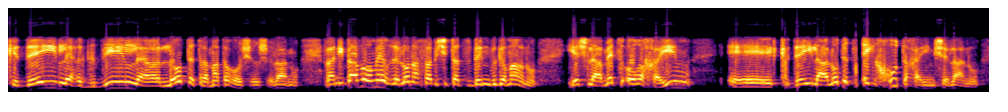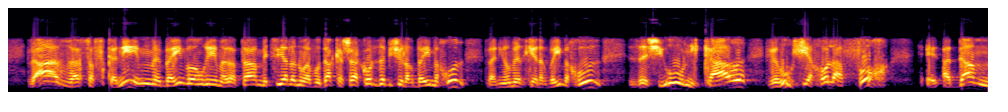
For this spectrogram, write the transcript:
כדי להגדיל, להעלות את רמת העושר שלנו. ואני בא ואומר, זה לא נעשה בשיטת זבנג וגמרנו. יש לאמץ אורח חיים אה, כדי להעלות את איכות החיים שלנו. ואז הספקנים באים ואומרים, אתה מציע לנו עבודה קשה, כל זה בשביל 40 אחוז? ואני אומר, כן, 40 אחוז זה שיעור ניכר, והוא שיכול להפוך אדם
